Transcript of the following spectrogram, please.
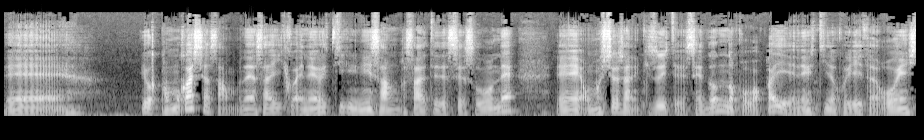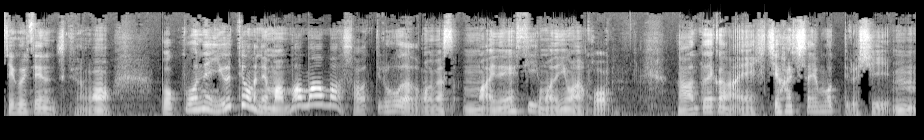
えー、要は、鴨頭さんもね、最近こう NFT に参加されてですね、そのね、えー、面白さに気づいてですね、どんどんこう若い NFT のクリエイターを応援してくれてるんですけども、僕もね、言うてもね、まあまあまあまあ触ってる方だと思います。まあ NFT もね、今こう、なん体かな、えー、7、8歳持ってるし、うん、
